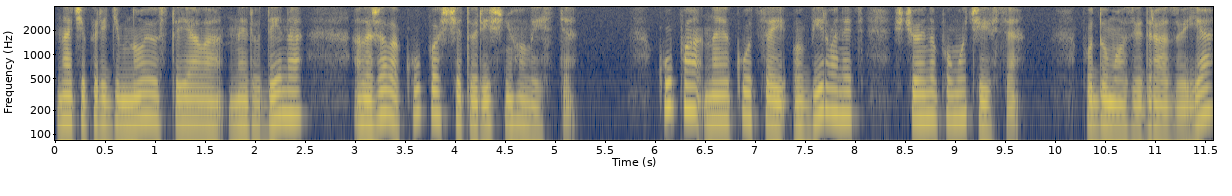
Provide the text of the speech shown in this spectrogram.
наче переді мною стояла не людина, лежала купа ще торішнього листя. Купа, на яку цей обірванець щойно помочився, подумав звідразу і я,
